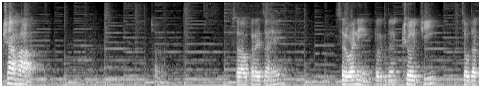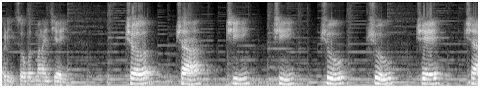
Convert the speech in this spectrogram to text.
좌하. 자. सराव करायचा आहे. सर्वांनी परत ची क्षची चौदाकडी सोबत म्हणायची आहे. क्षक्षा क्षी क्षी क्षु क्षु क्षेक्षा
